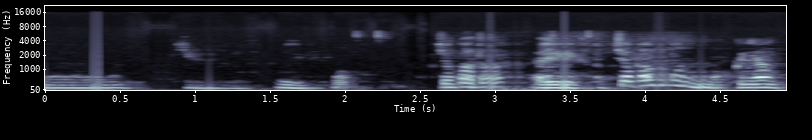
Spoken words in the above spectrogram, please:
어? 에이, 복잡하면 뭐 그냥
